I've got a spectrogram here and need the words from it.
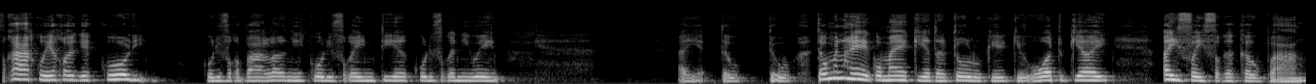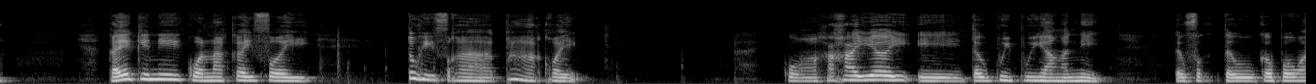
Whakaako i a koe ke kōri, kōri whakapālangi, kōri whakaintia, kōri whakaniwe. Ai, tau, tau, tau mena hei ko mai ki a tau tōru ke, ke o atu ki ai, ai whai whakakau pānga. Ka eke ni kua nā kai whai tuhi whakataha koe, ko hahai ai e tau pui pui anga ni, tau, tau kaupau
